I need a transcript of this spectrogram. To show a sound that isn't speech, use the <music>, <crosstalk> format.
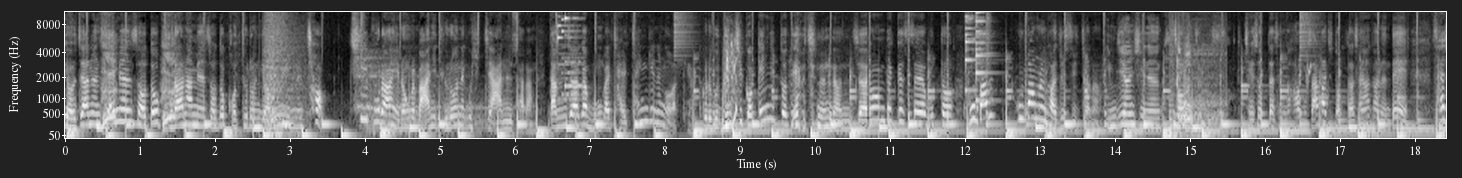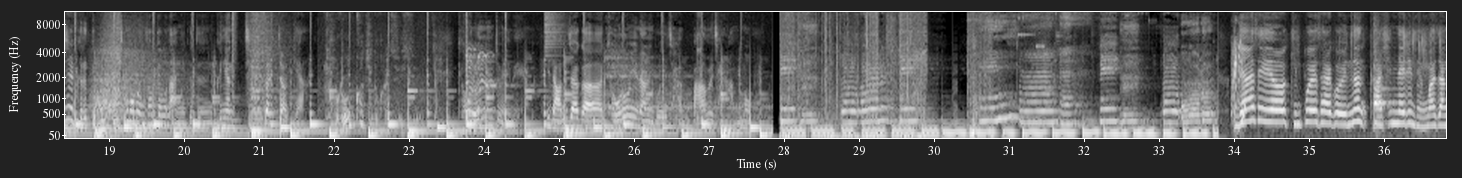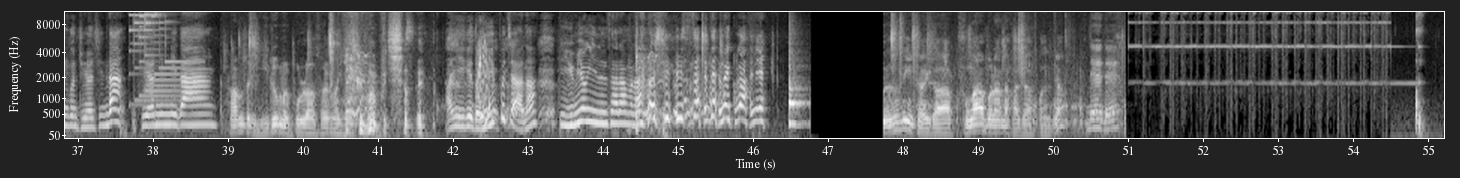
여자는 세면서도 불안하면서도 겉으로는 여유 있는 척 치부랑 이런 걸 많이 드러내고 싶지 않은 사람. 남자가 뭔가를 잘 챙기는 것 같아요. 그리고 눈치껏 깻잎도 떼어주는 남자. 처음 뵙겠어요부터 호감? 호감을 가질 수 있잖아. 임지연 씨는 구성이 좀 있어. 재수없다 생각하고 싸가지도 없다 생각하는데 사실 그렇게 못해 처먹은 성격은 아니거든. 그냥 직설적이야. 결혼까지도 갈 수 있어요. 결혼은 좀 애매해요 이 남자가 결혼이라는 안녕하세요 김포에 살고 있는 가신내린 백마장군 주현신당 주현입니다 사람들이 이름을 몰라서 설마 이름을 <laughs> 붙이셨어요? 아니 이게 너무 예쁘지 않아? 유명 있는 사람은 하나씩 <laughs> 있어야 되는 거 아니야? 오늘 선생님 저희가 궁합을 하나 가져왔거든요. 네네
